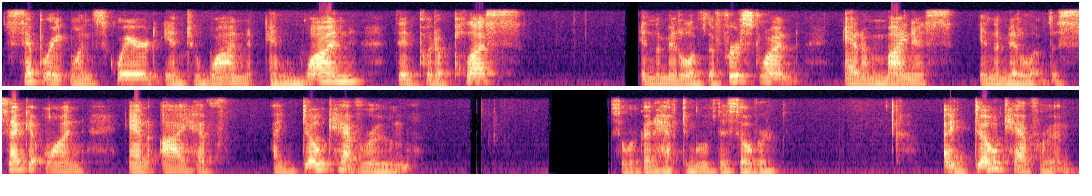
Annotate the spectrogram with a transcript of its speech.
separate 1 squared into 1 and 1, then put a plus in the middle of the first one and a minus in the middle of the second one, and I have, I don't have room, so we're going to have to move this over. I don't have room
